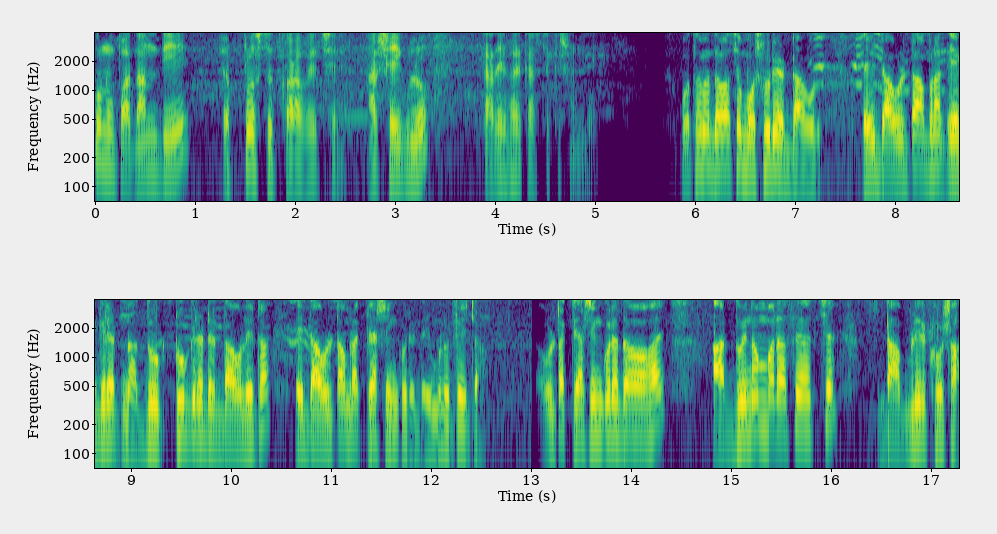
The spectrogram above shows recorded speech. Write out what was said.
কোন উপাদান দিয়ে প্রস্তুত করা হয়েছে। আর সেইগুলো কাদের ভাইয়ের কাছ থেকে শুনব? প্রথমে দেওয়া আছে মসুরের ডাউল। এই ডাউলটা আপনার এ গ্রেড না, দু টু গ্রেডের ডাউল এটা। এই ডাউলটা আমরা ক্র্যাশিং করে দিই, মূলত এইটা। ডাউলটা ক্র্যাশিং করে দেওয়া হয়। আর দুই নম্বর আছে হচ্ছে ডাবলির খোসা।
